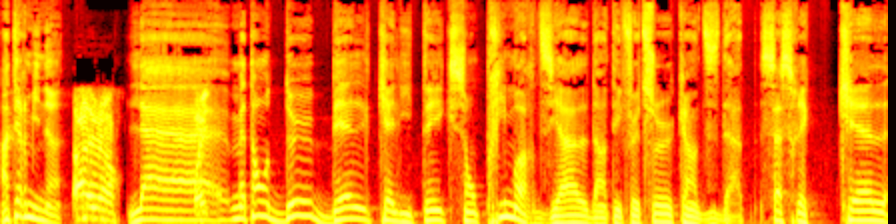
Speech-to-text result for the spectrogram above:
En terminant, ah, non. la, mettons deux belles qualités qui sont primordiales dans tes futures candidates. Ça serait quelle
